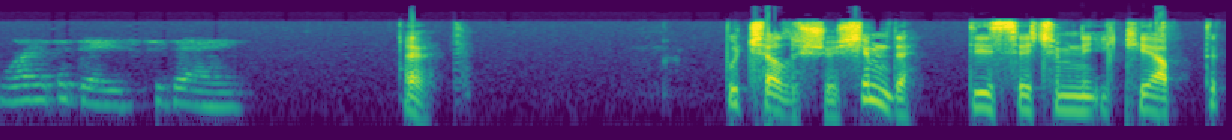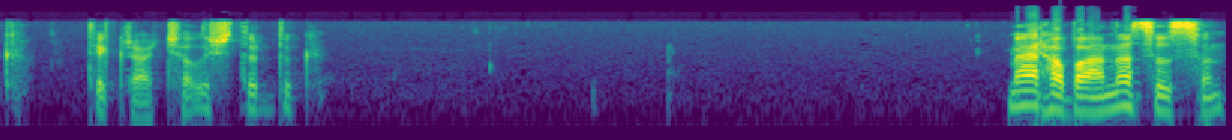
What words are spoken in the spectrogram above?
What are the days today? Evet. Bu çalışıyor. Şimdi dil seçimini 2 yaptık. Tekrar çalıştırdık. Merhaba, nasılsın?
